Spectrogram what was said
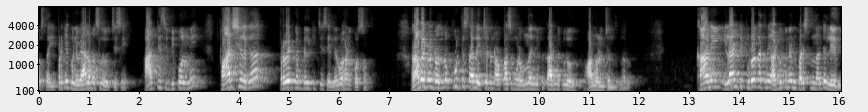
వస్తాయి. ఇప్పటికే కొన్ని వేల బస్సులు వచ్చేసాయి. ఆర్టీసీ డిపోలని పార్షియల్గా ప్రైవేట్ కంపెనీలకు ఇచ్చేసే నిర్వహణ కోసం. రాబోయేటువంటి రోజుల్లో పూర్తి స్థాయిలో ఇచ్చేటువంటి అవకాశం కూడా ఉందని చెప్పి కార్మికులు ఆందోళన చెందుతున్నారు. కానీ ఇలాంటి పురోగతిని అడ్డుకునే పరిస్థితి ఉందంటే లేదు.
